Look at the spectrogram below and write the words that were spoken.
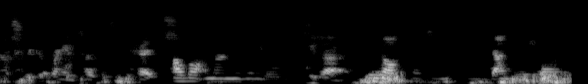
Else we could bring in to help us with the case. I've got a man with a Who's that? dog person, Daniel.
